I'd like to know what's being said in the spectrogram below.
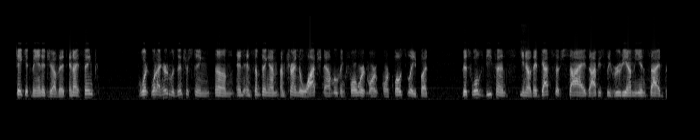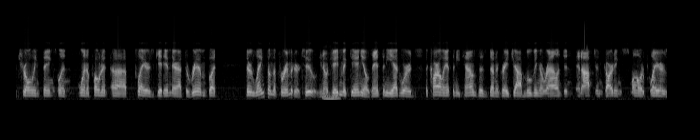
take advantage of it. And I think what what I heard was interesting, um, and and something I'm I'm trying to watch now moving forward more more closely. But this Wolves defense, you know, they've got such size. Obviously, Rudy on the inside patrolling things when when opponent uh, players get in there at the rim, but their length on the perimeter too. You know, Jaden McDaniels, Anthony Edwards, uh, Karl-Anthony Towns has done a great job moving around and, and often guarding smaller players.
